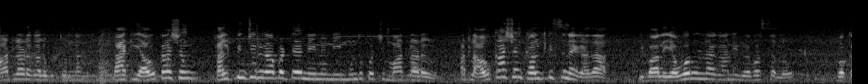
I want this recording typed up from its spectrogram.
మాట్లాడగలుగుతున్నా. నాకు ఈ అవకాశం కల్పించారు కాబట్టే నేను నీ ముందుకు వచ్చి మాట్లాడగలను అట్లా అవకాశం కల్పిస్తేనే కదా ఇవాళ ఎవరున్నా కానీ వ్యవస్థలో ఒక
